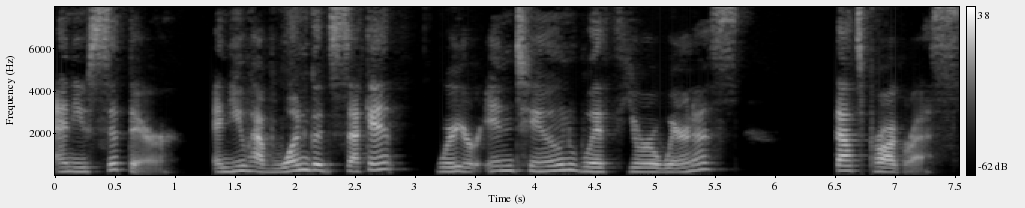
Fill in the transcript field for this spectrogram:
and you sit there and you have one good second where you're in tune with your awareness, that's progress.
